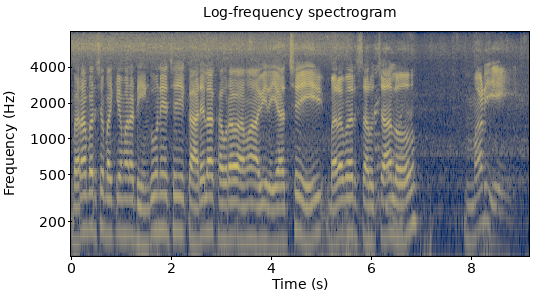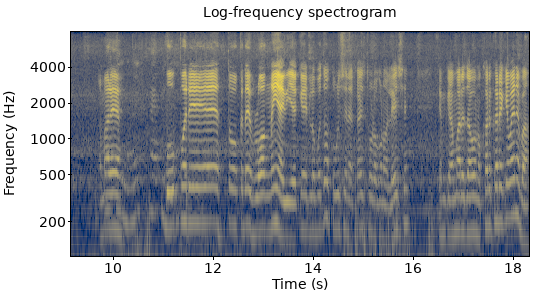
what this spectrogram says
બરાબર છે, બાકી અમારા ઢીંગુને છે એ કારેલા ખવડાવવામાં આવી રહ્યા છે, બરાબર, સારું, ચાલો, મળીએ. અમારે બપોરે તો કદાચ વ્લોગ નહીં આવી શકે એટલો બધો. તુલસીને કઈ થોડો ઘણો લેશે. કેમ કે અમારે જવાનું ખરખરે કહેવાય ને બા?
